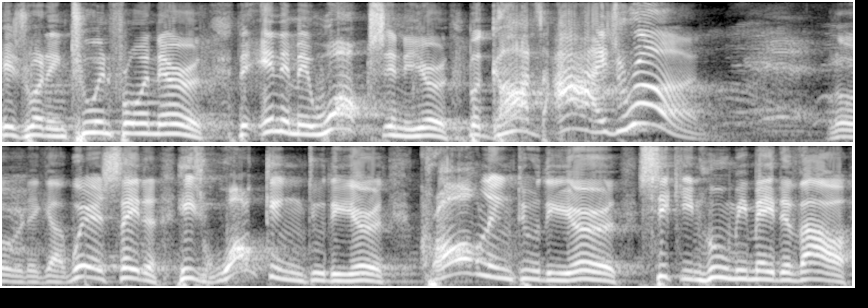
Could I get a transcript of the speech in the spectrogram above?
is running to and fro in the earth. The enemy walks in the earth, but God's eyes run. Glory to God. Where is Satan? He's walking through the earth, crawling through the earth, seeking whom he may devour.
